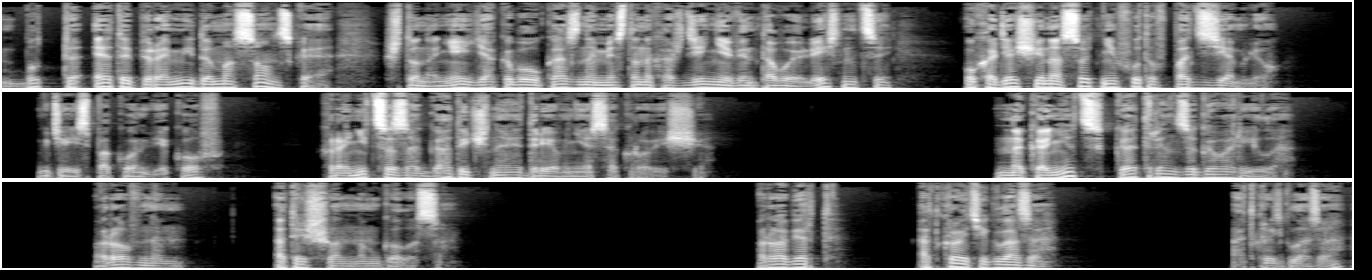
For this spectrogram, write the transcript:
будто эта пирамида масонская, что на ней якобы указано местонахождение винтовой лестницы, уходящей на сотни футов под землю, где испокон веков хранится загадочное древнее сокровище. Наконец Кэтрин заговорила ровным, отрешенным голосом. «Роберт, откройте глаза». «Открыть глаза?»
